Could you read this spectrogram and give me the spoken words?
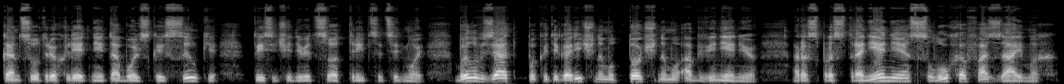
к концу трехлетней Тобольской ссылки 1937 был взят по категоричному точному обвинению распространение слухов о займах.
